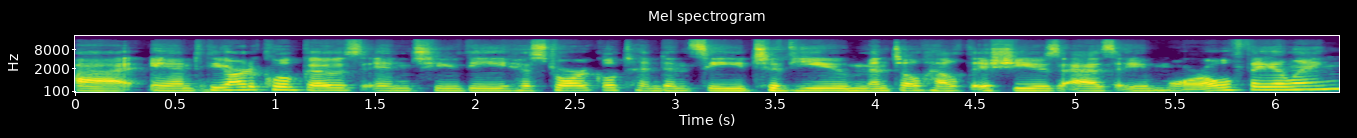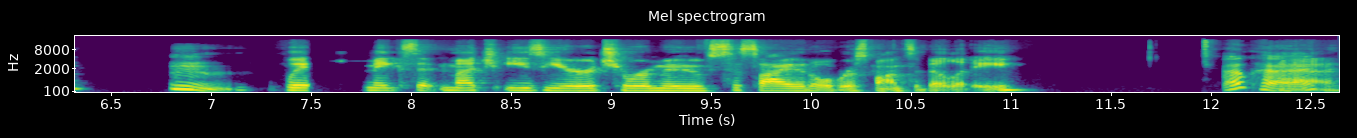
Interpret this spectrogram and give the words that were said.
Uh, and the article goes into the historical tendency to view mental health issues as a moral failing, Mm. makes it much easier to remove societal responsibility. Okay. Uh,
